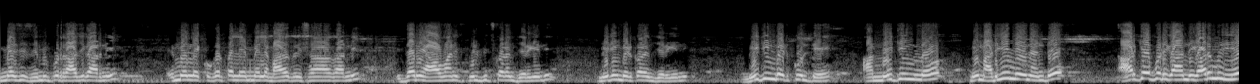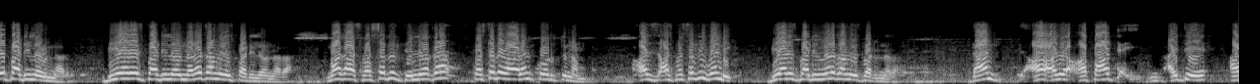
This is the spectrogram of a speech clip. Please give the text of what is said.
ఎమ్మెల్సీ సెమిపూడి రాజు గారిని ఎమ్మెల్యే కుక్కర్పల్లి ఎమ్మెల్యే మాధవ గారిని ఇద్దరిని ఆహ్వానించి పిలిపించుకోవడం జరిగింది. మీటింగ్ పెట్టుకోవడం జరిగింది. మీటింగ్ పెట్టుకుంటే ఆ మీటింగ్లో మేము అడిగింది ఏంటంటే ఆర్కేపూడి గాంధీ గారు మీరు ఏ పార్టీలో ఉన్నారు? బీఆర్ఎస్ పార్టీలో ఉన్నారా కాంగ్రెస్ పార్టీలో ఉన్నారా? మాకు ఆ స్పష్టత తెలియక స్పష్టత కావాలని కోరుతున్నాం. ఆ స్పష్టత ఇవ్వండి. బీఆర్ఎస్ పార్టీలో ఉన్నారా కాంగ్రెస్ పార్టీ ఉన్నారా? దాని ఆ- పార్టీ అయితే ఆ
